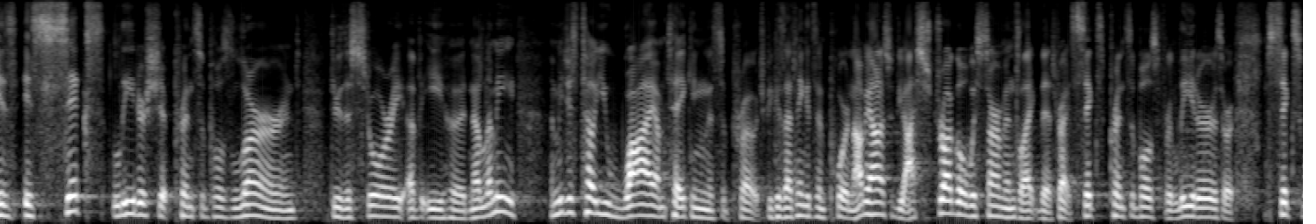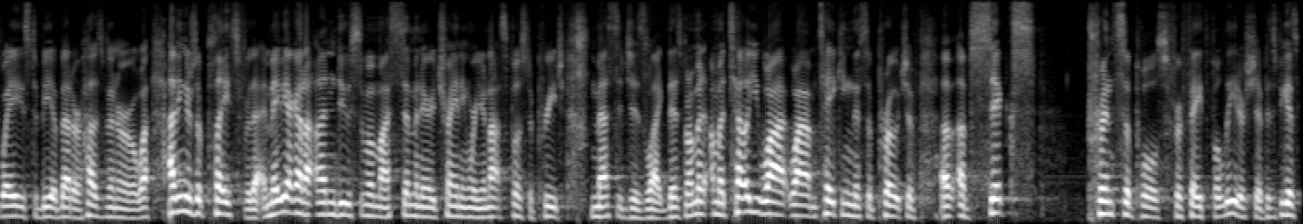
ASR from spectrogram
is, is six leadership principles learned through the story of Ehud. Now, let me let me just tell you why I'm taking this approach because I think it's important. I'll be honest with you, I struggle with sermons like this, right? Six principles for leaders or six ways to be a better husband or what. I think there's a place for that. And maybe I got to undo some of my seminary training where you're not supposed to preach messages like this. But I'm going to tell you why, why I'm taking this approach of, of, of six principles for faithful leadership. It's because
